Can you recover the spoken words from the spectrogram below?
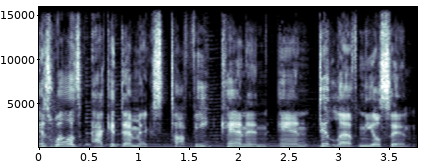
as well as academics Taufik Canaan and Ditlev Nielsen.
